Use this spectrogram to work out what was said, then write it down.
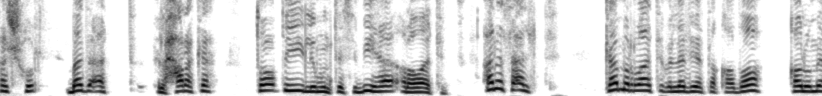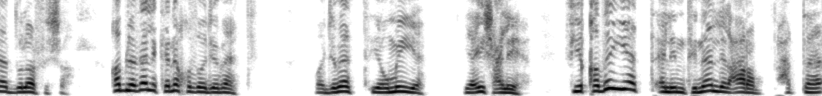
أشهر بدأت الحركة تعطي لمنتسبيها رواتب. أنا سألت كم الراتب الذي يتقاضاه؟ قالوا 100 دولار في الشهر. قبل ذلك يأخذ وجبات وجبات يومية يعيش عليها. في قضية الامتنان للعرب حتى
